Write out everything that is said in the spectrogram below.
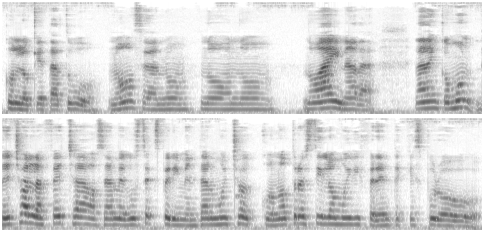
con lo que tatúo, ¿no? O sea, no, no, no, no hay nada nada en común. De hecho, a la fecha, o sea, me gusta experimentar mucho con otro estilo muy diferente que es puro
